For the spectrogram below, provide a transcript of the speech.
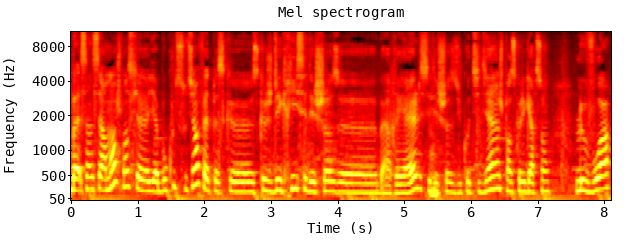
bah, sincèrement, je pense qu'il y a- beaucoup de soutien en fait, parce que ce que je décris, c'est des choses euh, bah, réelles, c'est Mm. des choses du quotidien. Je pense que les garçons le voient,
